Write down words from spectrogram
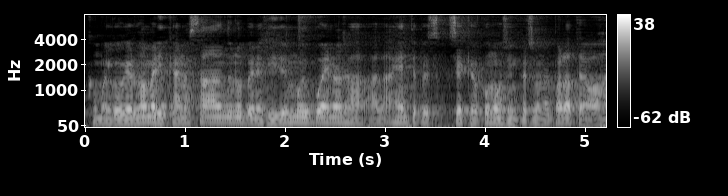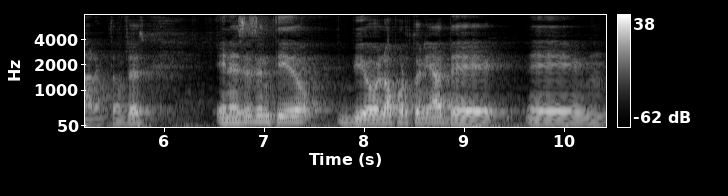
como el gobierno americano está dando unos beneficios muy buenos a, a, la gente, pues se quedó como sin personal para trabajar. Entonces, en ese sentido, vio la oportunidad de eh,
